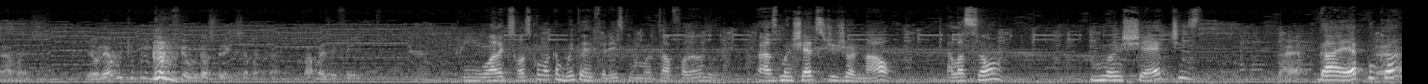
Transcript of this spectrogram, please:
É, mas eu lembro que o primeiro filme do Asterix é bacana, tá? Mas enfim, O Alex Ross coloca muita referência, como eu estava falando. As manchetes de jornal, elas são manchetes já é. da época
